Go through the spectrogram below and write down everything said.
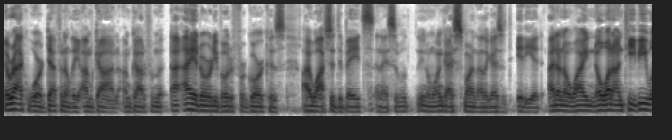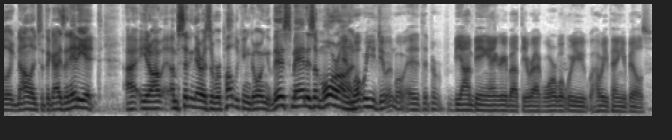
Iraq War? Definitely, I'm gone. I'm gone from the. I, I had already voted for Gore because I watched the debates and I said, well, you know, one guy's smart and the other guy's an idiot. I don't know why no one on TV will acknowledge that the guy's an idiot. I, you know, I'm, I'm sitting there as a Republican going, this man is a moron. And what were you doing what, beyond being angry about the Iraq War? What were you? How were you paying your bills?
